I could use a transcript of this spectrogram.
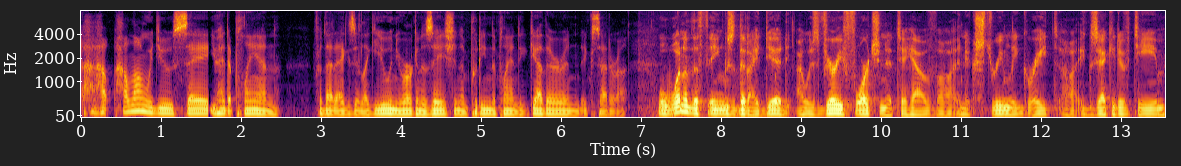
how how long would you say you had to plan for that exit, like you and your organization and putting the plan together and et cetera? Well, one of the things that I did, I was very fortunate to have uh, an extremely great uh, executive team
